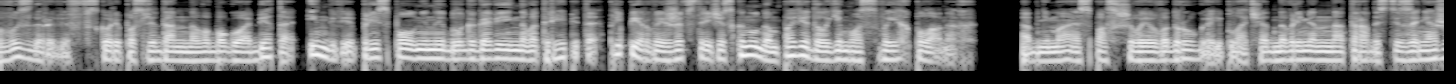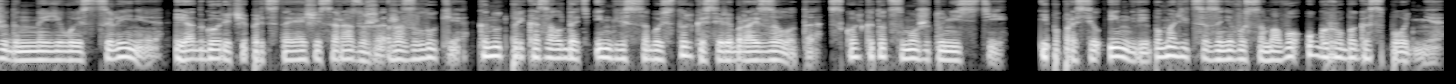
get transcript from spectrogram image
Выздоровев вскоре после данного богу обета, Ингви, преисполненный благоговейного трепета, при первой же встрече с Кнудом поведал ему о своих планах. Обнимая спасшего его друга и плача одновременно от радости за неожиданное его исцеление и от горечи предстоящей сразу же разлуки, Кнут приказал дать Ингви с собой столько серебра и золота, сколько тот сможет унести, и попросил Ингви помолиться за него самого у гроба Господня,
